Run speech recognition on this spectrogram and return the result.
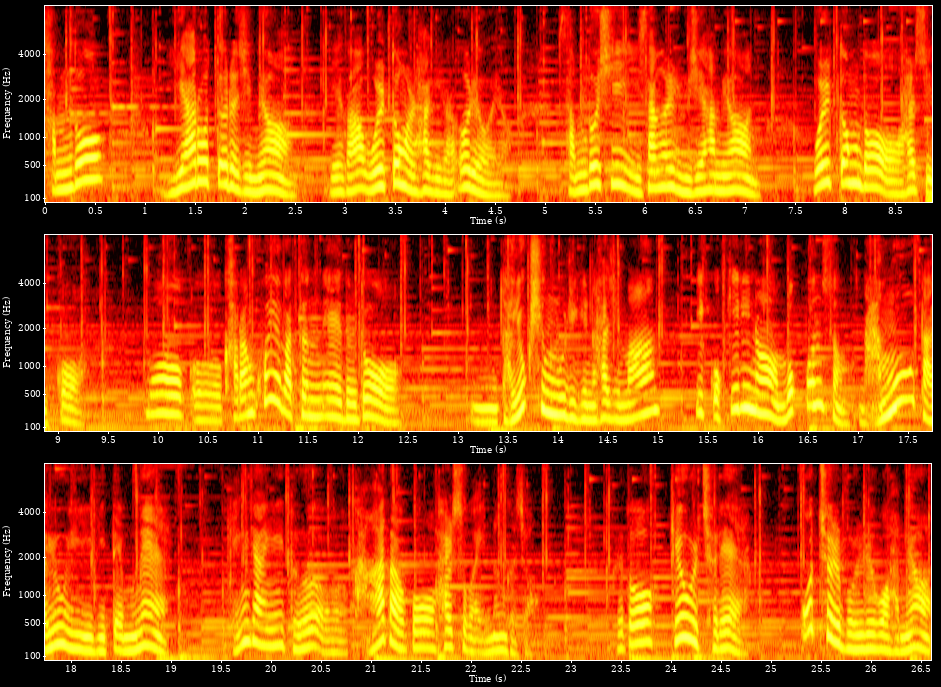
3도 이하로 떨어지면 얘가 월동을 하기가 어려워요. 3도씨 이상을 유지하면 월동도 할 수 있고 뭐 어, 가랑코에 같은 애들도 음, 다육식물이긴 하지만 이 꽃기리는 목본성 나무 다육이기 때문에 굉장히 더 어, 강하다고 할 수가 있는 거죠. 그래도 겨울철에 꽃을 보려고 하면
